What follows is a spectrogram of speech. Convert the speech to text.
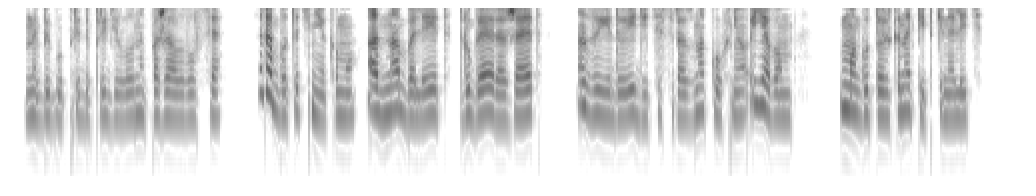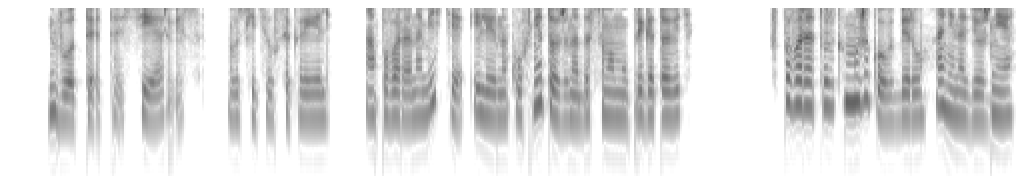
— на бегу предупредил он и пожаловался. «Работать некому. Одна болеет, другая рожает. За едой идите сразу на кухню. Я вам могу только напитки налить». «Вот это сервис!» — восхитился Кориэль. «А повара на месте или на кухне тоже надо самому приготовить?» «В повара только мужиков беру, они надежнее.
